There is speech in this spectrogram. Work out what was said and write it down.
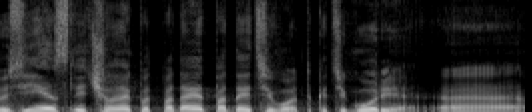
То есть если человек подпадает под эти вот категории э,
